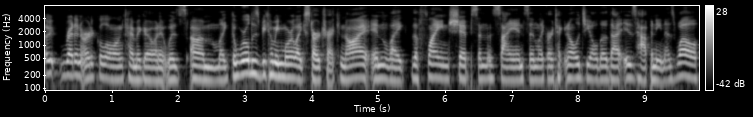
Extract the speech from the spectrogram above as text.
I read an article a long time ago and it was um like the world is becoming more like Star Trek, not in like the flying ships and the science and like our technology, although that is happening as well,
